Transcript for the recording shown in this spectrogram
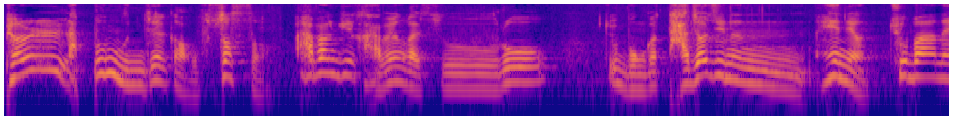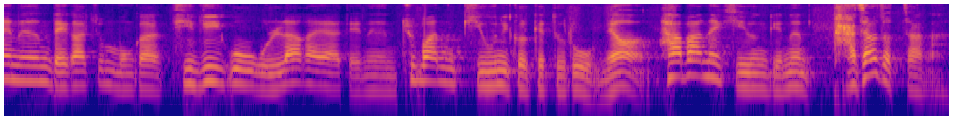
별 나쁜 문제가 없었어. 하반기 가면 갈수록 좀 뭔가 다져지는 해년. 초반에는 내가 좀 뭔가 디디고 올라가야 되는 초반 기운이 그렇게 들어오면 하반의 기운기는 다져졌잖아.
